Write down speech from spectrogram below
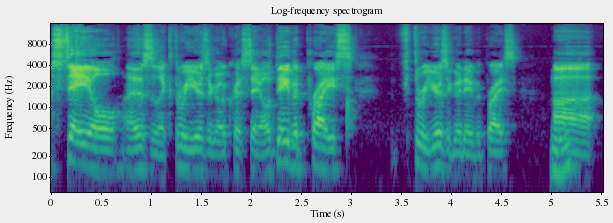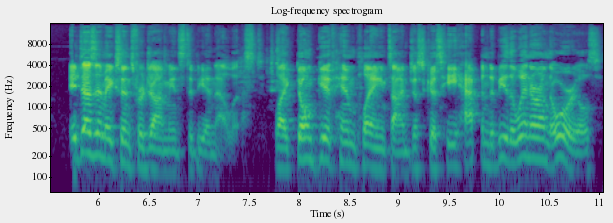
Sale, uh, this is like three years ago, Chris Sale, David Price, three years ago, David Price. Mhm. Uh, it doesn't make sense for John Means to be in that list. Like, don't give him playing time just because he happened to be the winner on the Orioles.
